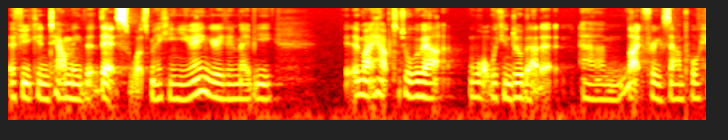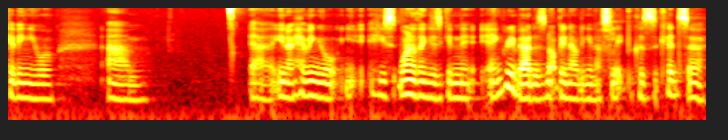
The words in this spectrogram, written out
if you can tell me that that's what's making you angry, then maybe it might help to talk about what we can do about it. Um, like for example, having your um, uh, you know, having your he's one of the things he's getting angry about is not being able to get enough sleep because the kids are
